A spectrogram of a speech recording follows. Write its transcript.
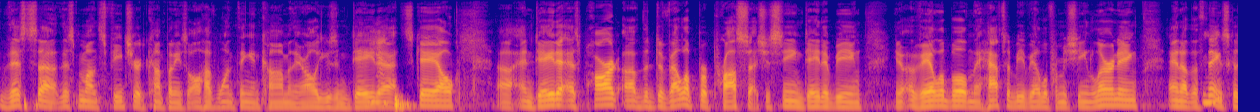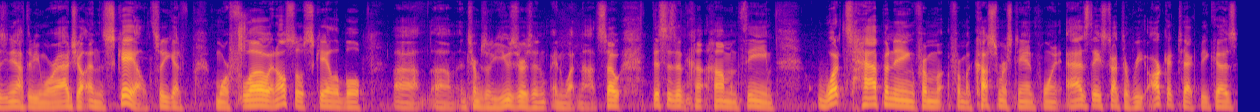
this uh, this month's featured companies all have one thing in common they're all using data yeah. at scale uh, and data as part of the developer process you're seeing data being you know available and they have to be available for machine learning and other mm-hmm. things because mm -hmm. you have to be more agile and the scale so you got more flow and also scalable uh, um, in terms of users and, and whatnot. So this is a common theme what's happening from, from a customer standpoint as they start to re-architect because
